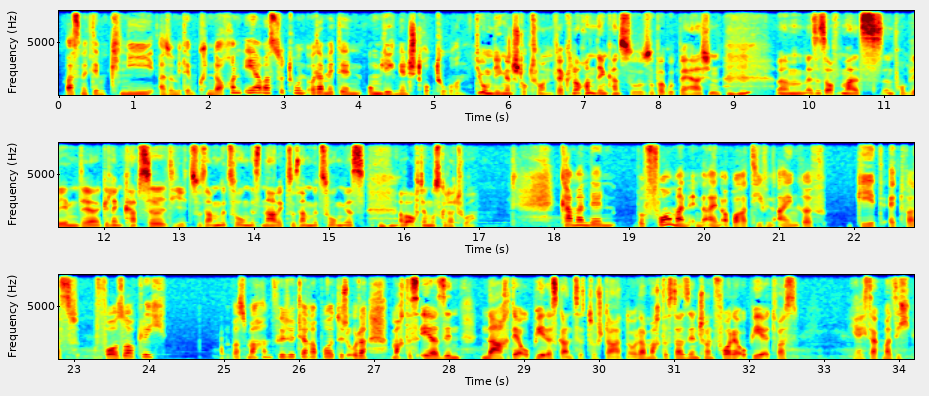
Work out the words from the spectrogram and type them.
was mit dem Knie, also mit dem Knochen eher was zu tun oder mit den umliegenden Strukturen? Die umliegenden Strukturen. Der Knochen, den kannst du super gut beherrschen. Mhm. Ähm, es ist oftmals ein Problem der Gelenkkapsel, die zusammengezogen ist, narbig zusammengezogen ist, mhm. aber auch der Muskulatur. Kann man denn, bevor man in einen operativen Eingriff geht, etwas vorsorglich was machen, physiotherapeutisch, oder macht es eher Sinn, nach der OP das Ganze zu starten? Oder macht es da Sinn, schon vor der OP etwas, ja, ich sag mal, sich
